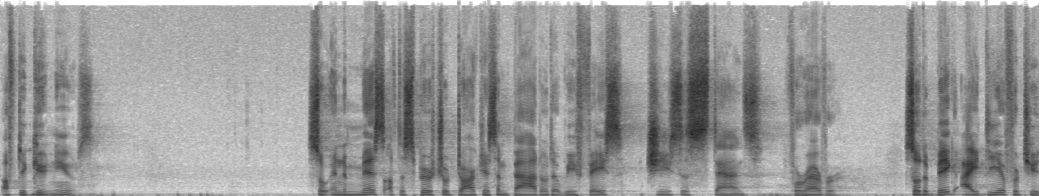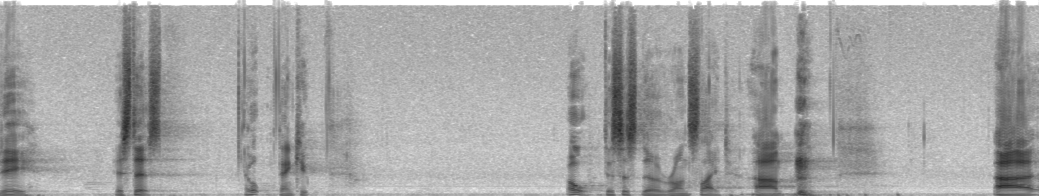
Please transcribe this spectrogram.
of the good news. So, in the midst of the spiritual darkness and battle that we face, Jesus stands forever. So, the big idea for today is this. Oh, thank you. Oh, this is the wrong slide. Um, uh,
